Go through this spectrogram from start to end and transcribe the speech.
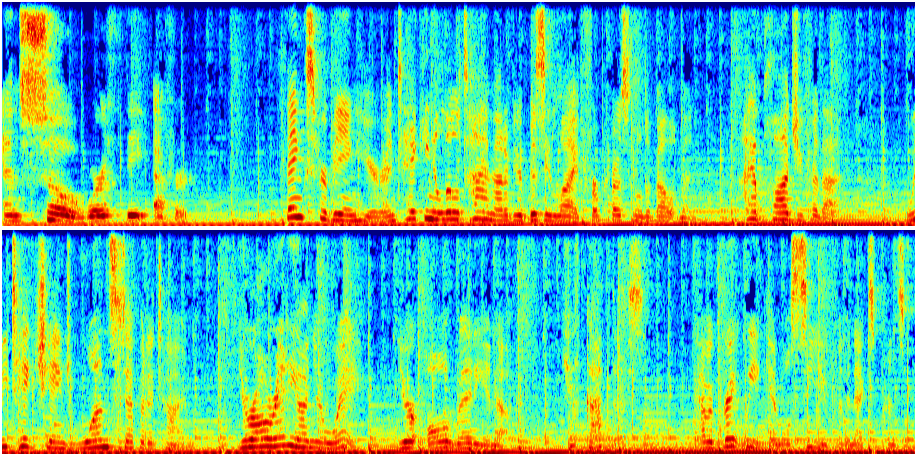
and so worth the effort. Thanks for being here and taking a little time out of your busy life for personal development. I applaud you for that. We take change one step at a time. You're already on your way. You're already enough. You've got this. Have a great week, and we'll see you for the next principle.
